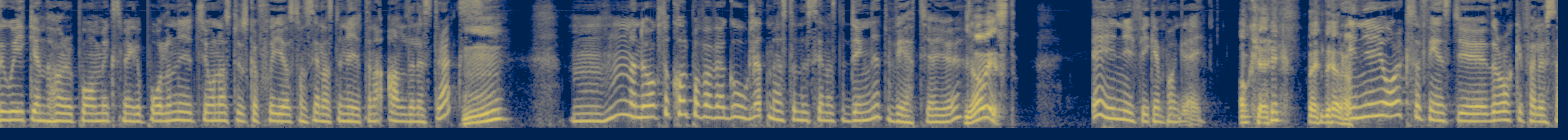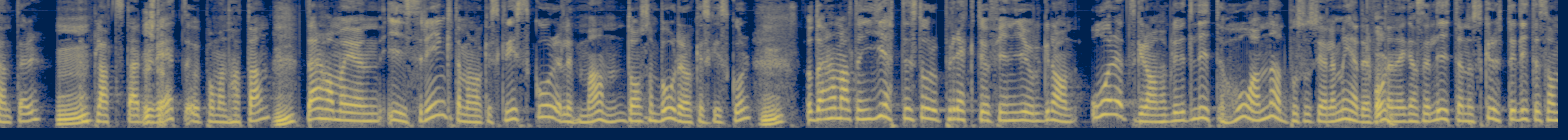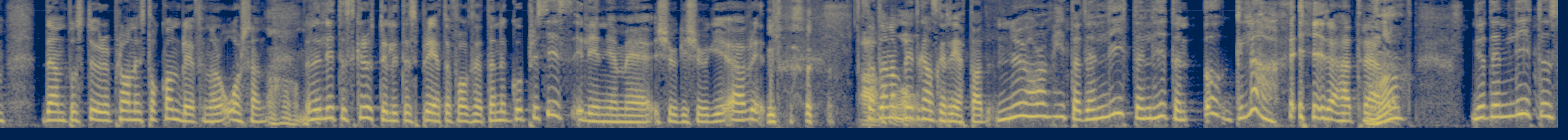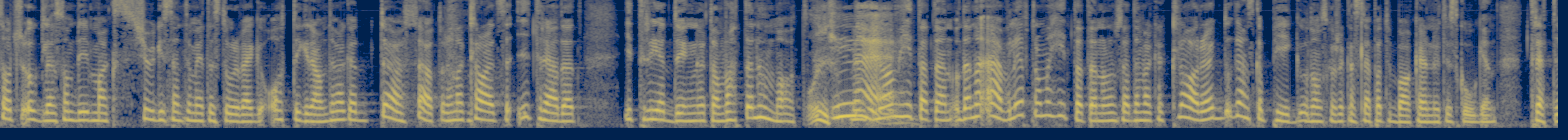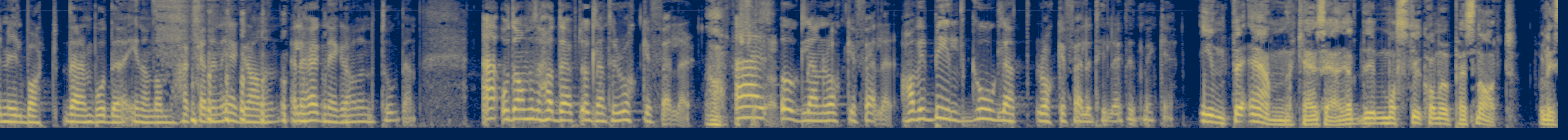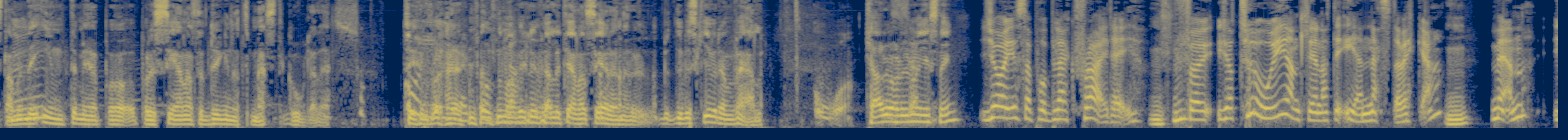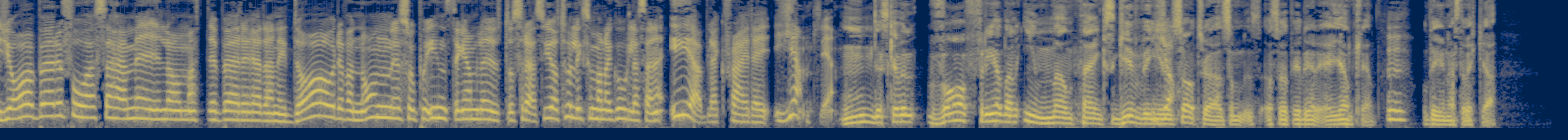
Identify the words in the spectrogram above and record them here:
The Weeknd hör på Mix Megapol och NyhetsJonas, du ska få ge oss de senaste nyheterna alldeles strax. Mm. Mhm, men du har också koll på vad vi har googlat mest under senaste dygnet, vet jag ju. Ja, visst. Jag är nyfiken på en grej. Okej, vad är det då? I New York så finns det ju The Rockefeller Center, en plats där du Mm. Det. Mm. vet, på Manhattan. Där har man ju en isrink där man åker skridskor, eller man, de som bor där åker skridskor. Mm. Och där har man alltid en jättestor och präktig och fin julgran. Årets gran har blivit lite hånad på sociala medier för att Oj. den är ganska liten och skruttig, lite som den på Stureplan i Stockholm blev för några år sedan. Den är lite skruttig, lite spretig och folk säger att den går precis i linje med 2020 i övrigt. Så att den har blivit ganska retad. Nu har de hittat en liten, liten uggla i det här trädet. Va? Ja, det är en liten sorts uggla som blir max 20 centimeter stor och väger 80 gram. Den verkar dösöt och den har klarat sig i trädet i tre dygn utan vatten och mat. Oj. Men Nej. nu har de hittat den och den har överlevt och de har hittat den och de säger att den verkar klarögd och ganska pigg och de ska försöka släppa tillbaka den ut i skogen 30 mil bort där den bodde innan de hackade ner granen, eller högg ner granen och tog den. Äh, Och de har döpt ugglan till Rockefeller. är ugglan Rockefeller? Har vi bildgooglat Rockefeller tillräckligt mycket? Inte än kan jag säga. Ja, Det måste ju komma upp här snart på listan. Men det Mm. är inte med på, på det senaste dygnets mest googlade. gullig Tyvärr, men man vill ju väldigt gärna se den. När du, du beskriver den väl. Karo, har du någon gissning? Jag gissar på Black Friday. För jag tror egentligen att det är nästa vecka. Men jag började få så här mejl om att det började redan idag och det var någon jag såg på Instagram la ut och sådär. Så jag tror liksom man har googlat så här, när är Black Friday egentligen? Mm, det ska väl vara fredagen innan Thanksgiving i Ja. USA tror jag. Som, alltså att det är det det är egentligen. Och det är ju nästa vecka.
